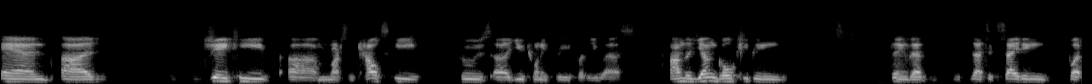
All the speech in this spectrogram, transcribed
And uh, JT um, Marcinkowski, who's uh, U23 for the US. On the young goalkeeping thing, that that's exciting, but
